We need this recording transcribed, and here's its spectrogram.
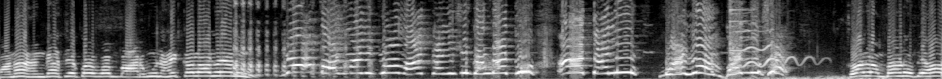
વાના હંગાતે કોઈ ઓમ બારવું નહીં કરવાનું એનું. ના બાલમાની જો વાત કરી છે ગંગા તું. આ તાની માનો અંબાનું છે. સર અંબાણું બેહો.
